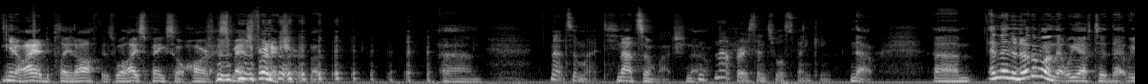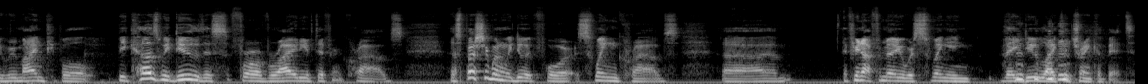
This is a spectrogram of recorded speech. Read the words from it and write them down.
you know I had to play it off as well. I spanked so hard I smashed furniture, but um, Not so much. not so much. No. Not for a sensual spanking. No. Um, and then another one that we have to that we remind people because we do this for a variety of different crowds, especially when we do it for swing crowds. Um, if you're not familiar with swinging, they do like to drink a bit.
